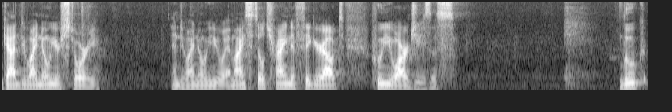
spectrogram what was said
God, do I know your story? And do I know you? Am I still trying to figure out who you are, Jesus? Luke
